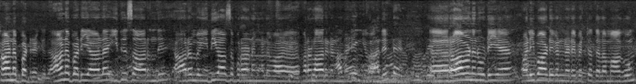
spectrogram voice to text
காணப்பட்டிருக்குது. ஆனபடியால் இது சார்ந்து ஆரம்ப இதிகாச புராணங்கள் வ- வரலாறுகளின்படி இங்கே வந்து ராவணனுடைய வழிபாடுகள் நடைபெற்ற தலமாகவும்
